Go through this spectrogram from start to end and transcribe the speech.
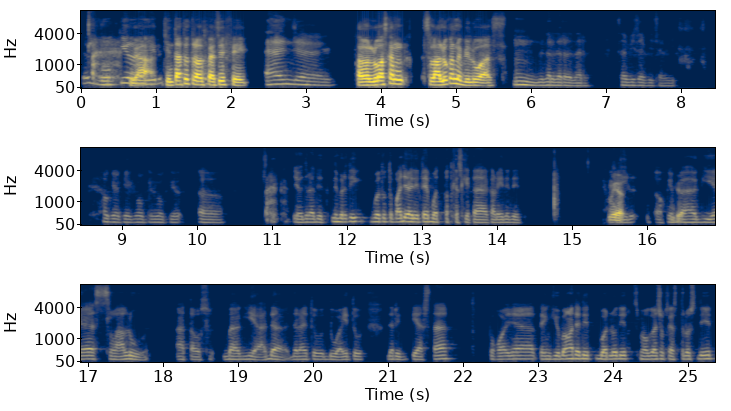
Gokil, anjir. cinta tuh terlalu spesifik. Anjay. Kalau luas kan selalu kan lebih luas. Hmm, bener, bener, bener. Sabi, sabi, sabi. Oke, oke, gokil, gokil. Eh ya udah, Dit. Ini berarti gue tutup aja, Dit, ya, buat podcast kita kali ini, Dit. Iya. Jadi, Oke, Iya. bahagia selalu atau bahagia ada. Dan itu dua itu dari Tiasta. Pokoknya thank you banget ya, Dit, buat lu, Dit. Semoga sukses terus, Dit.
